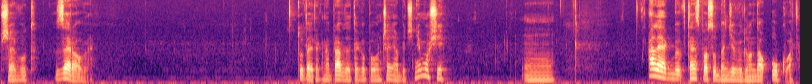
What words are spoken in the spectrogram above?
przewód zerowy. Tutaj tak naprawdę tego połączenia być nie musi, mm, ale jakby w ten sposób będzie wyglądał układ.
